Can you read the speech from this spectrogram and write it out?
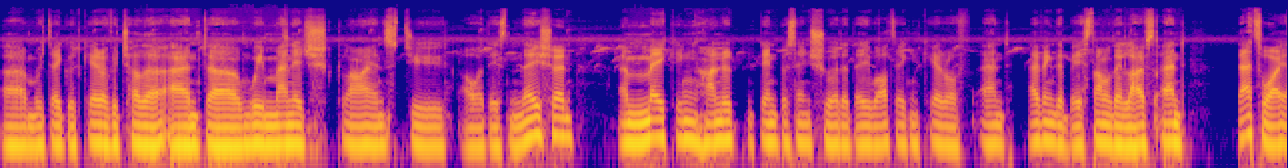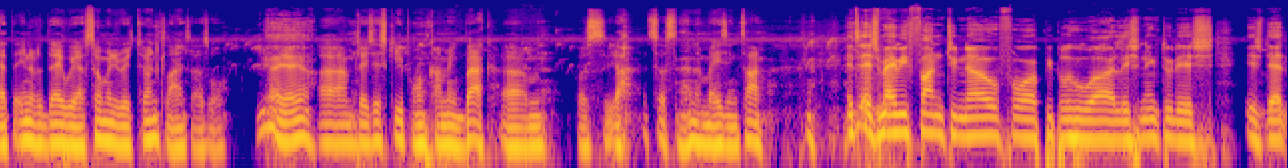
Um, we take good care of each other, and uh, we manage clients to our destination and making 110% sure that they're well taken care of and having the best time of their lives. And that's why at the end of the day we have so many return clients as well. Yeah, yeah, yeah. Um, they just keep on coming back because um, yeah, it's just an amazing time. it's it's maybe fun to know for people who are listening to this is that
